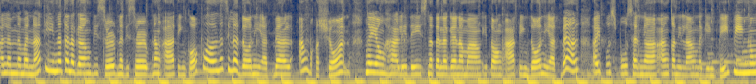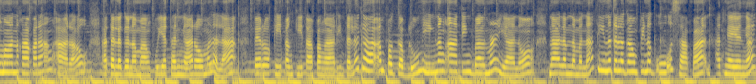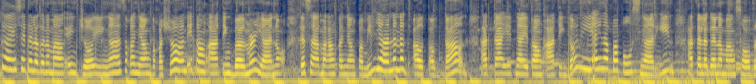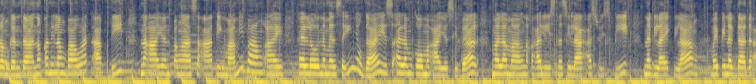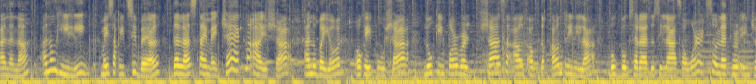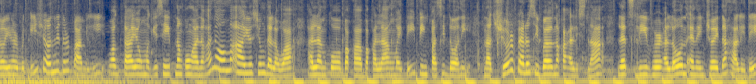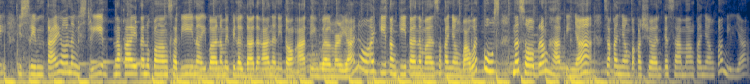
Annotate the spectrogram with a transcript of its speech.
Alam naman natin na talagang deserve na deserve ng ating couple na sila Donnie at Belle ang bakasyon. Ngayong holidays na talaga namang itong ating Donnie at Belle ay puspusan nga ang kanilang naging taping nung mga nakakaraang araw. At talaga namang puyatan nga raw malala. Pero kitang kita pa nga rin talaga ang pagka-blooming ng ating Belle Mariano na alam naman natin na talagang pinag-uusapan. At ngayon nga guys ay talaga namang enjoying nga sa kanyang bakasyon itong ating Belle Mariano kasama ang kanyang pamilya na nag-out of town. At kahit nga itong ating Donnie ay napapost nga rin at talaga namang sobrang ganda ng kanilang bawat update na ayon pa nga sa ating Mami Bang ay hello naman sa inyo guys. Alam ko maayos si Belle. Malamang nakaalis na sila as we speak. Nag-like lang. May pinagdadaanan na? Anong healing? May sakit si Belle? The last time I check, maayos siya. Ano ba yon? Okay po siya. Looking forward siya sa out of the country nila. Bugbog sarado sila sa work so let her enjoy her vacation with her family. Huwag tayong mag-isip ng kung ano-ano, maayos yung dalawa. Alam ko baka baka lang may taping pa si Donnie. Not sure pero si Belle nakaalis na. Let's leave her alone and enjoy the holiday. Stream tayo ng stream na kahit ano pang ang sabihin ng iba na may pinagdadaanan nito ang ating Belle Mariano ay kitang kita naman sa kanyang bawat post na sobrang happy niya sa kanyang bakasyon kasama ang kanyang pamilya.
